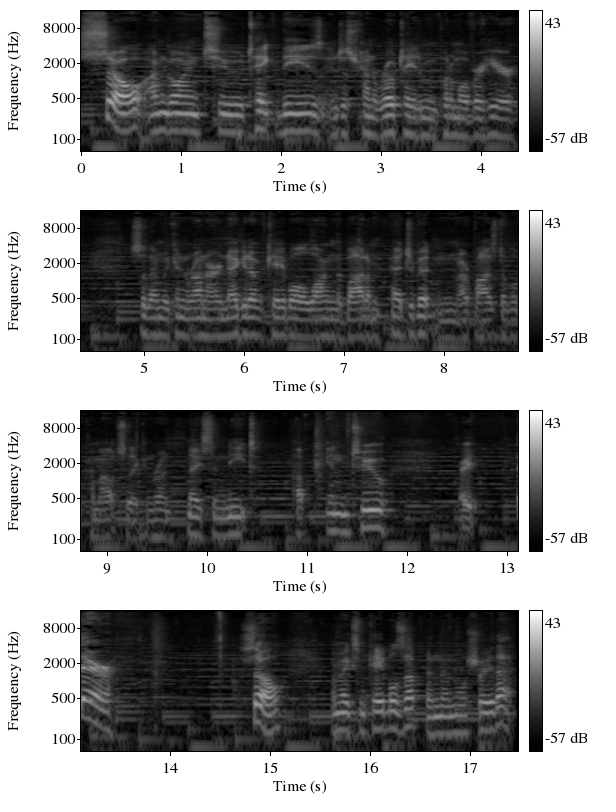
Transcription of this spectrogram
So I'm going to take these and just kind of rotate them and put them over here so then we can run our negative cable along the bottom edge of it and our positive will come out so they can run nice and neat up into right there. So I'll make some cables up and then we'll show you that.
